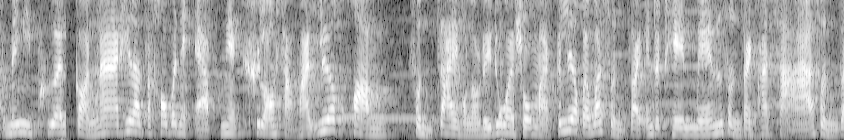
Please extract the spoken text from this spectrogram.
จะไม่มีเพื่อน ก่อนหน้าที่เราจะเข้าไปในแอปเนี่ยคือเราสามารถเลือกความสนใจของเราได้ด้วยโชมาก็เลือกไปว่าสนใจ entertainment สนใจภาษา สนใจ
